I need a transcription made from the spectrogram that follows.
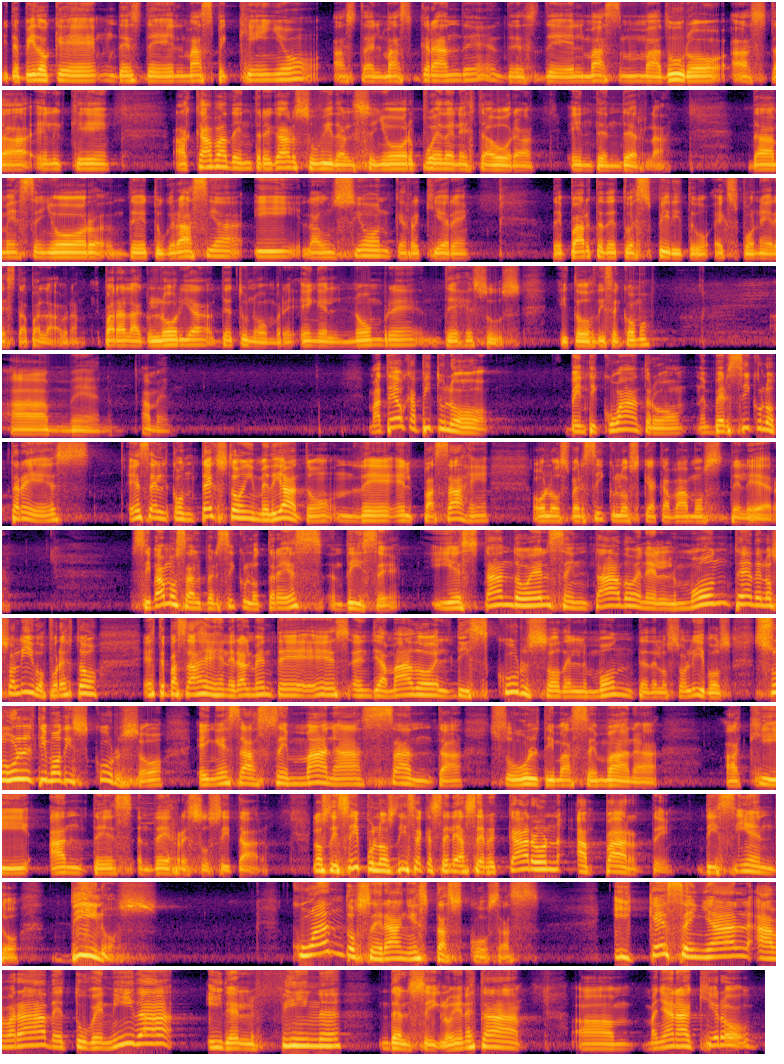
Y te pido que desde el más pequeño hasta el más grande, desde el más maduro hasta el que acaba de entregar su vida al Señor, pueda en esta hora entenderla. Dame, Señor, de tu gracia y la unción que requiere de parte de tu Espíritu exponer esta palabra para la gloria de tu nombre, en el nombre de Jesús. Y todos dicen, ¿cómo? Amén. Amén. Mateo capítulo 24, versículo 3, es el contexto inmediato del pasaje o los versículos que acabamos de leer. Si vamos al versículo 3, dice, y estando él sentado en el monte de los olivos, por esto este pasaje generalmente es llamado el discurso del monte de los olivos, su último discurso en esa semana santa, su última semana aquí antes de resucitar. Los discípulos dice que se le acercaron aparte, diciendo, dinos, ¿cuándo serán estas cosas? ¿Y qué señal habrá de tu venida y del fin del siglo? Y en esta um, mañana quiero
